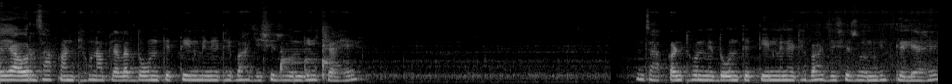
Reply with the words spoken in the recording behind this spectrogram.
आता यावर झाकण ठेवून आपल्याला दोन ते तीन मिनिट ही भाजी शिजवून घ्यायची आहे. झाकण ठेवून मी दोन ते तीन मिनिट ही भाजी शिजवून घेतलेली आहे.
